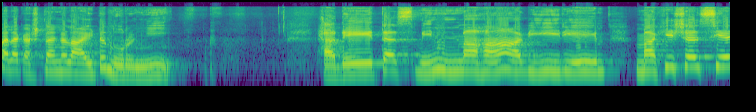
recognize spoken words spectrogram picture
പല കഷ്ണങ്ങളായിട്ട് നുറുങ്ങി. ഹതേ തസ്മിൻ മഹാവീര്യേ മഹിഷസ്യ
